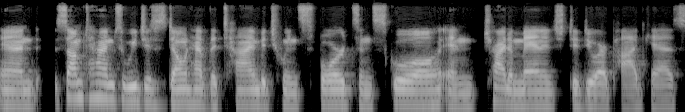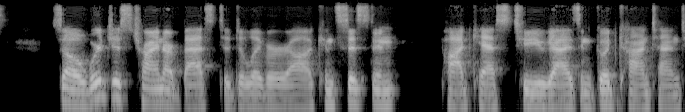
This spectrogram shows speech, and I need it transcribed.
and sometimes we just don't have the time between sports and school and try to manage to do our podcast so we're just trying our best to deliver uh, consistent podcasts to you guys and good content.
